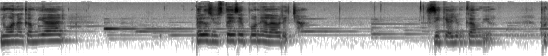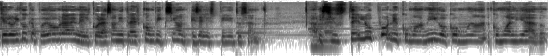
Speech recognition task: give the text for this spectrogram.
no van a cambiar. Pero si usted se pone a la brecha, sí que hay un cambio. Porque lo único que puede obrar en el corazón y traer convicción es el Espíritu Santo. Amén. Y si usted lo pone como amigo, como, como aliado,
